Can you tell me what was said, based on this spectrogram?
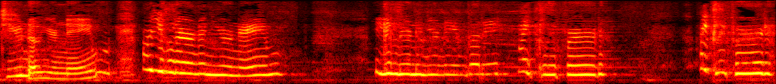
Do you know your name? Are you learning your name? Are you learning your name, buddy? Hi, Clifford. Hi, Clifford.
